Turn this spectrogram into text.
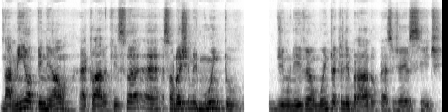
na minha opinião, é claro que isso é, é, são dois times muito de um nível muito equilibrado, o PSG e o City.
